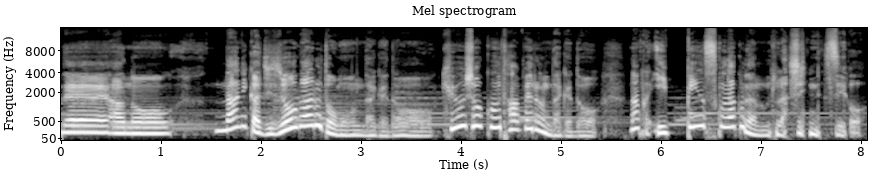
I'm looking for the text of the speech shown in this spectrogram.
で、あの、何か事情があると思うんだけど、給食食べるんだけど、なんか一品少なくなるらしいんですよ。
